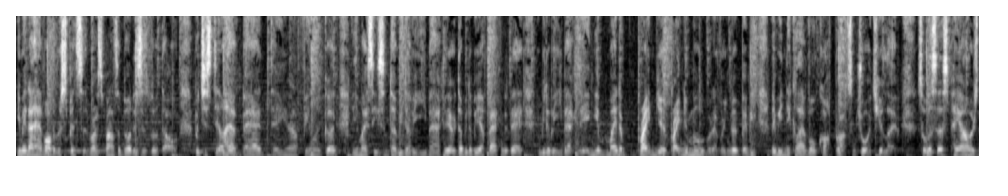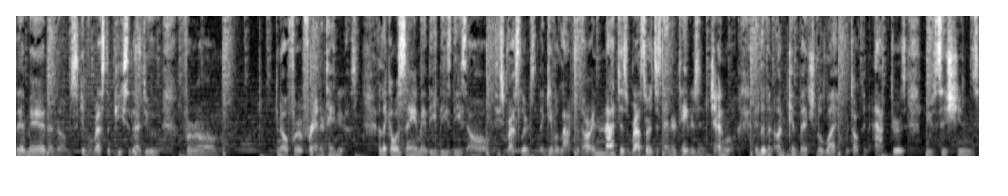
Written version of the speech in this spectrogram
you may not have all the respons- responsibilities as an adult, but you still have bad day. You're not feeling good, and you might see some WWE back in there, or WWF back in the day, WWE back in the day, and you might have brightened your brightened your mood, whatever. You know, maybe maybe Nikolai Volkoff brought some joy to your life life. So let's let's pay homage to that man and um, just give a rest in peace to that dude for um, you know, for, for entertaining us. And like I was saying, man, these these um these wrestlers they give a lot for the art, and not just wrestlers, just entertainers in general. They live an unconventional life. We're talking actors, musicians,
